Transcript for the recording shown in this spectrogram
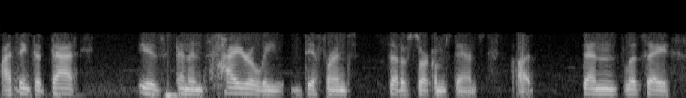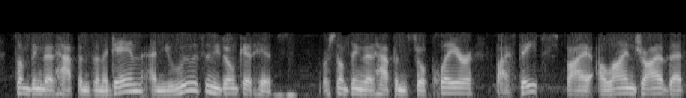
I think that that is an entirely different set of circumstance uh, than, let's say, something that happens in a game and you lose and you don't get hits or something that happens to a player by fate, by a line drive that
